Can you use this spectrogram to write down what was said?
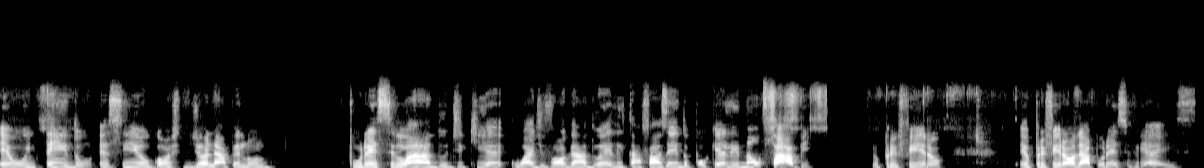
eu entendo, assim, eu gosto de olhar pelo por esse lado de que o advogado ele está fazendo porque ele não sabe. Eu prefiro eu prefiro olhar por esse viés.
